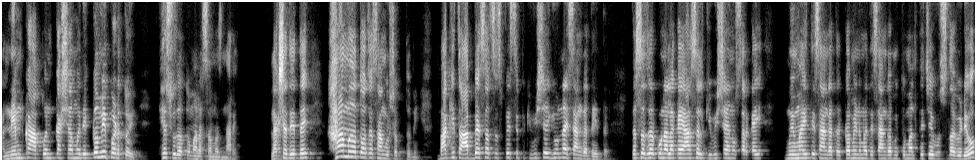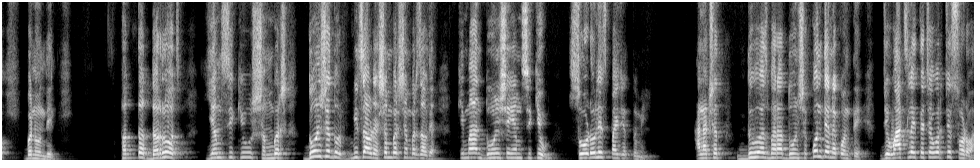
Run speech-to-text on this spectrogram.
आणि नेमका आपण कशामध्ये कमी पडतोय हे सुद्धा तुम्हाला समजणार आहे. लक्षात येत आहे हा महत्त्वाचा सांगू शकतो मी. बाकीचा अभ्यासाचा स्पेसिफिक विषय घेऊन नाही सांगत येतं तसं जर कुणाला काही असेल की विषयानुसार काही मी माहिती सांगा तर कमेंटमध्ये सांगा मी तुम्हाला त्याचे सुद्धा व्हिडिओ बनवून देईल. फक्त दररोज एम सी क्यू शंभर दोनशे दोन मी जाऊ द्या शंभर शंभर जाऊ द्या. किमान दोनशे एम सी क्यू सोडवलेच पाहिजेत तुम्ही. आ लक्षात दिवसभरात दोनशे कोणते ना कोणते. जे वाचलंय त्याच्यावरचे सोडवा.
